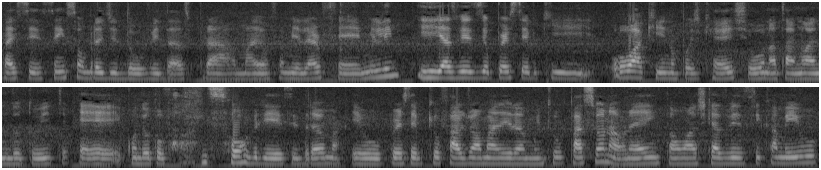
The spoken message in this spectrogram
vai ser sem sombra de dúvidas para My Familiar Family. E às vezes eu percebo que, ou aqui no podcast, ou na timeline do Twitter, é, quando eu tô falando sobre esse drama, eu percebo que eu falo de uma maneira muito passional, né? Então acho que às vezes fica meio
